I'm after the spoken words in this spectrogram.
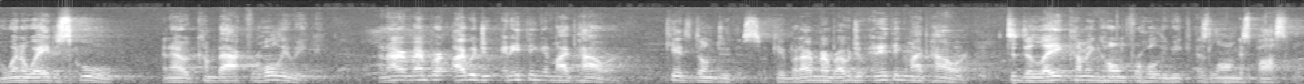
I went away to school and I would come back for Holy Week. And I remember I would do anything in my power. Kids don't do this, okay? But I remember I would do anything in my power to delay coming home for Holy Week as long as possible.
